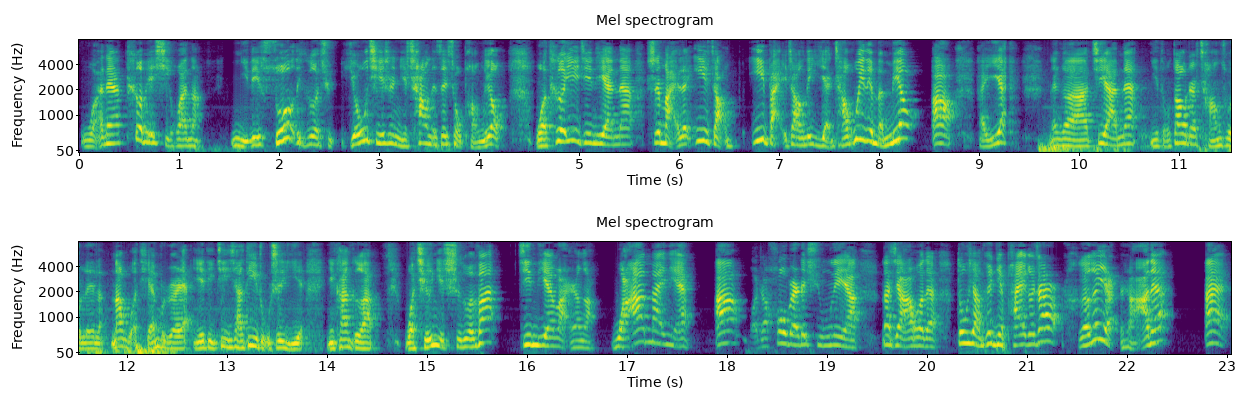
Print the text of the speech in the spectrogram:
我呢特别喜欢呢。”你的所有的歌曲，尤其是你唱的这首《朋友》，我特意今天呢是买了一张一百张的演唱会的门票啊！哎呀，那个既然呢你都到这长春来了，那我田波呀也得尽一下地主之谊。你看哥，我请你吃顿饭，今天晚上啊，我安排你啊！我这后边的兄弟呀，那家伙的都想跟你拍个照、合个影啥的。哎，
